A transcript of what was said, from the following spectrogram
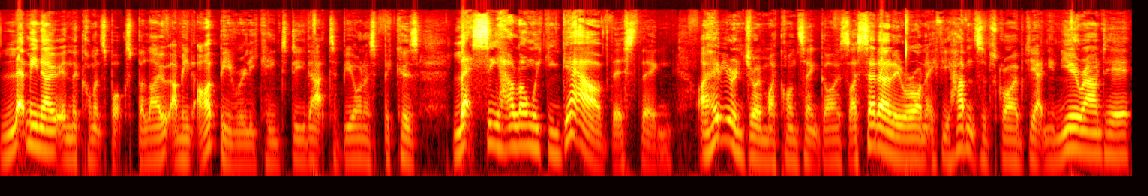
Let me know in the comments box below. I mean, I'd be really keen to do that, to be honest, because let's see how long we can get out of this thing. I hope you're enjoying my content, guys. I said earlier on, if you haven't subscribed yet and you're new around here,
